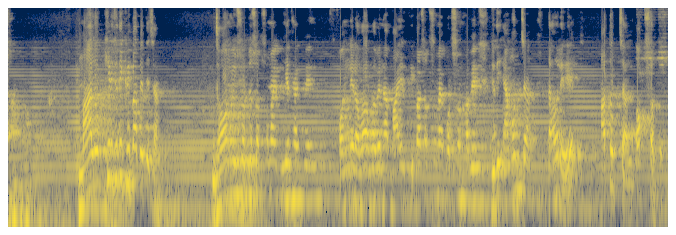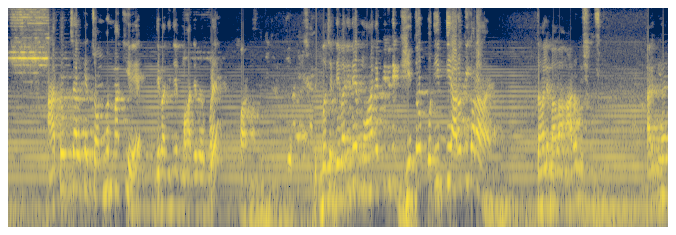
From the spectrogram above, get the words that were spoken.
সম্ভব। মা লক্ষ্মীর যদি কৃপা পেতে চান, ধন ঐশ্বর্য সবসময় গৃহে থাকবে অন্যের অভাব হবে না, মায়ের কৃপা সবসময় বর্ষণ হবে। যদি এমন চান, তাহলে আতপ চাল, অক্ষত। আতপ চালকে চন্দন মাখিয়ে দেবাদিদেব মহাদেবের উপরে বলছে, দেবাদিদেব মহাদেবকে যদি ঘৃত প্রদীপ দিয়ে আরতি করা হয়, তাহলে বাবা আরও বেশি আর কি হয়?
